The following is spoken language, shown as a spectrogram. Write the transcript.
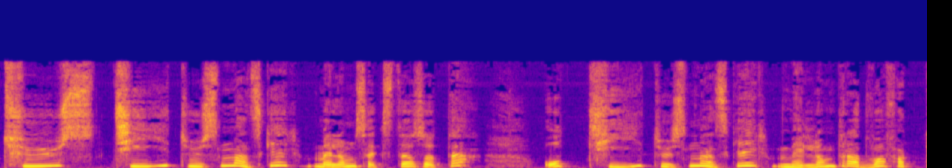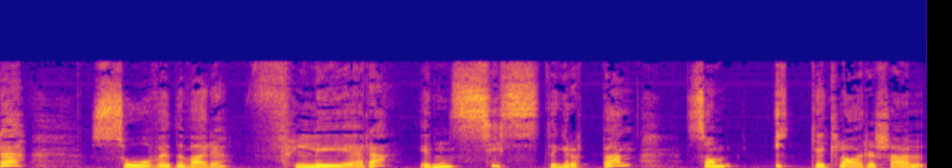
10 000 mennesker mellom 60 og 70 og 10 000 mennesker mellom 30 og 40, så vil det være flere i den siste gruppen som ikke klarer, seg,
